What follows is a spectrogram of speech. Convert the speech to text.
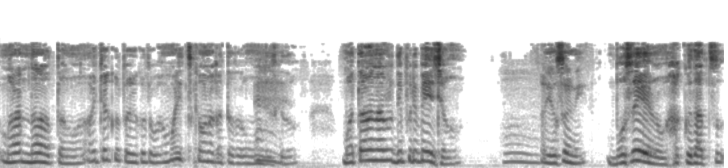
ま、習ったのは、愛着という言葉をあまり使わなかったと思うんですけど、えー、マターナルディプリベーション、要するに母性の剥奪、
